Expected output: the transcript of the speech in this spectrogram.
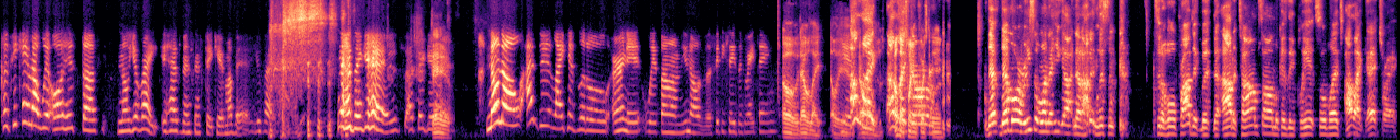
cause he came out with all his stuff. No, you're right. It has been since Take Care. My bad. You're right. I think it has. I think it Damn. has. No, no, I did like his little earn it with um, you know, the Fifty Shades of Grey thing. oh, that was like, oh yeah. Yeah. I was like I that was like like um, 2014. that that more recent one that he got. Now I didn't listen to the whole project, but the out of time song because they play it so much. I like that track.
